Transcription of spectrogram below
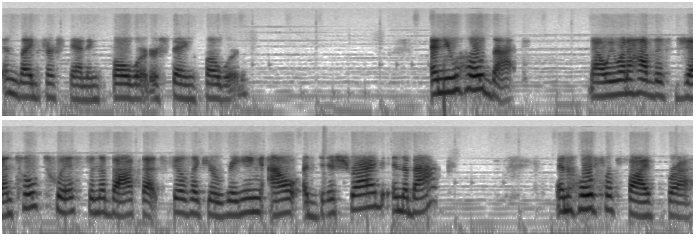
and legs are standing forward or staying forward. And you hold that. Now we want to have this gentle twist in the back that feels like you're wringing out a dish rag in the back. And hold for five breaths.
